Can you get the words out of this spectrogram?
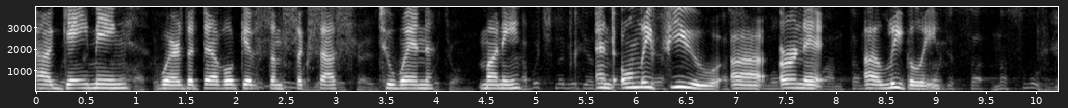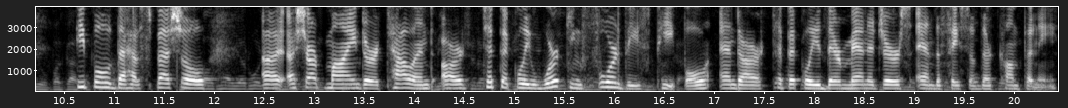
uh, gaming, where the devil gives them success to win money, and only few uh, earn it uh, legally. People that have special, uh, a sharp mind or talent are typically working for these people and are typically their managers and the face of their company.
